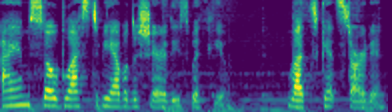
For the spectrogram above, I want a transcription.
I am so blessed to be able to share these with you. Let's get started.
